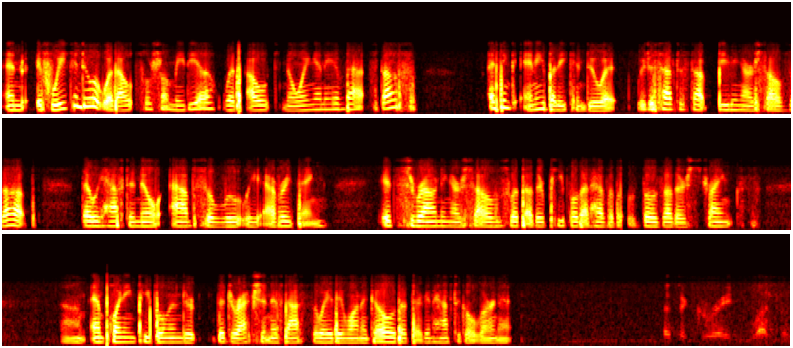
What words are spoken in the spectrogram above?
And if we can do it without social media, without knowing any of that stuff, I think anybody can do it. We just have to stop beating ourselves up that we have to know absolutely everything. It's surrounding ourselves with other people that have those other strengths um, and pointing people in the direction, if that's the way they want to go, that they're going to have to go learn it. That's a great lesson.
